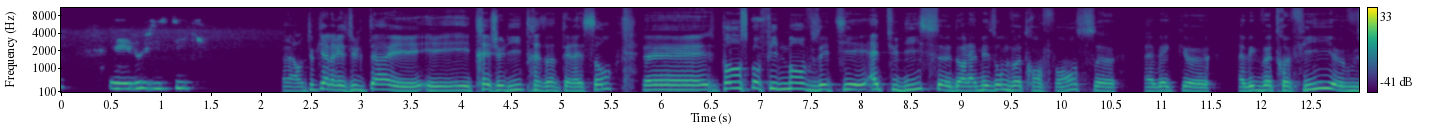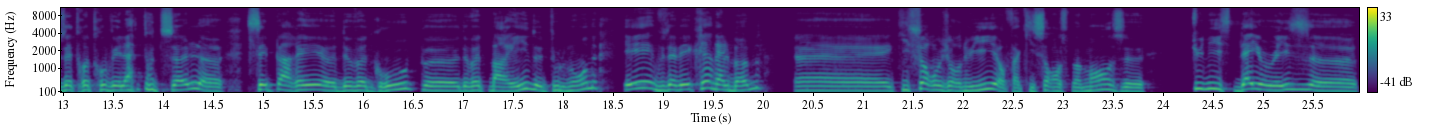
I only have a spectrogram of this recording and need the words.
et logistiques. en tout cas, le résultat est, très joli, très intéressant. Pendant ce confinement, vous étiez à Tunis, dans la maison de votre enfance, avec, avec votre fille. Vous vous êtes retrouvée là toute seule, séparée de votre groupe, de votre mari, de tout le monde. Et vous avez écrit un album qui sort aujourd'hui, enfin qui sort en ce moment. Tunis Diaries, euh,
